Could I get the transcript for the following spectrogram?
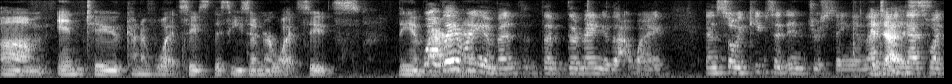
um, into kind of what suits the season or what suits the environment. Well, they reinvent the, their menu that way, and so it keeps it interesting, and I It think that's what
